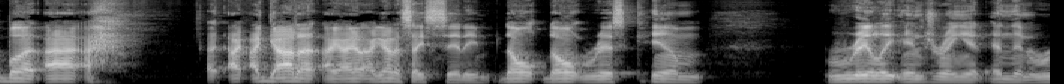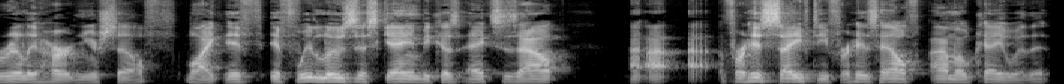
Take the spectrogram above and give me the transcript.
but I, I, I gotta, I, I gotta say, City. Don't, don't risk him really injuring it and then really hurting yourself. Like if if we lose this game because X is out, I, I, for his safety, for his health, I'm okay with it.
